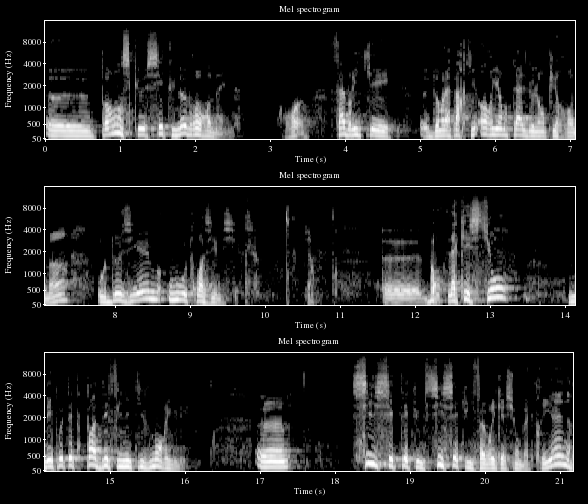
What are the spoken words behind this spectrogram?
pense que c'est une œuvre romaine fabriqués euh, dans la partie orientale de l'Empire romain au deuxième ou au troisième siècle. Euh, bon, la question, n'est peut-être pas définitivement réglé. Euh, si c'était si c'est une fabrication bactrienne,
